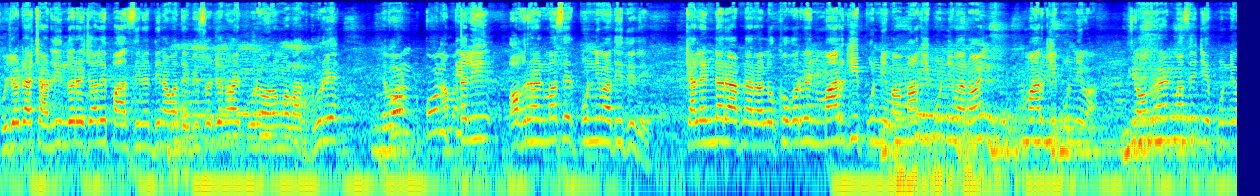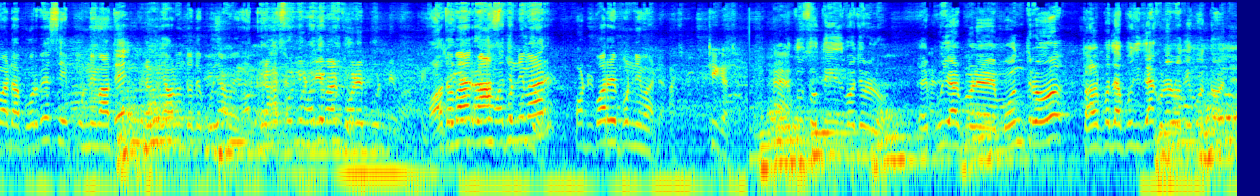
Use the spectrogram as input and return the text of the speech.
পুজোটা চার দিন ধরে চলে পাঁচ দিনের দিন আমাদের বিসর্জন হয় পুরো অরঙ্গাবাদ ঘুরে এবং কোন- অগ্রহায়ণ মাসের পূর্ণিমা তিথিতে। ক্যালেন্ডারে আপনারা লক্ষ্য করবেন মার্গী পূর্ণিমা। মাঘী পূর্ণিমা নয় মার্গী পূর্ণিমা। যে অগ্রহায়ণ মাসে যে পূর্ণিমাটা পড়বে সেই পূর্ণিমাতে অনন্ততে পূজা হয়ে। যায়। পরে পূর্ণিমা। অথবা রাস পূর্ণিমার পরে পূর্ণিমাটা। ঠিক আছে। হ্যাঁ। দুশো তিরিশ বছর হলো এই পূজার মানে মন্ত্র তালপদা পুজোতে এখন নথিবদ্ধ হয়েছে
